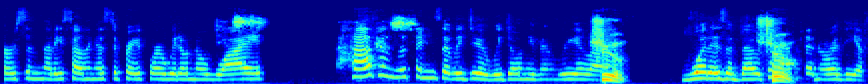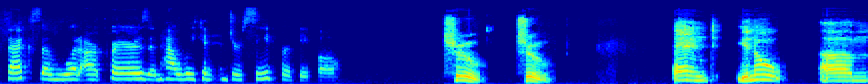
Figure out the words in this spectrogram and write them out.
person that he's telling us to pray for. We don't know why. Half of the things that we do, we don't even realize True. What is about True. to happen or the effects of what our prayers and how we can intercede for people. True, true. And, you know, um,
